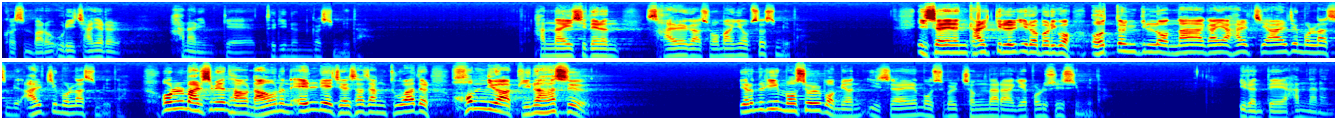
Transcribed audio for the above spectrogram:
그것은 바로 우리 자녀를 하나님께 드리는 것입니다. 한나의 시대는 사회가 소망이 없었습니다. 이스라엘은 갈 길을 잃어버리고 어떤 길로 나아가야 할지 알지 몰랐습니다. 알지 몰랐습니다. 오늘 말씀에 나오는 엘리의 제사장 두 아들 홈니와 비나하스 여러분들 이 모습을 보면 이스라엘의 모습을 적나라하게 볼 수 있습니다. 이런 때에 한나는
